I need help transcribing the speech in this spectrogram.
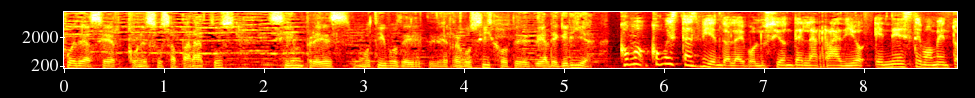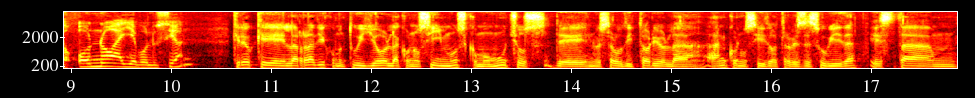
puede hacer con esos aparatos, siempre es motivo de, regocijo, de, de, alegría. ¿Cómo, ¿Cómo estás viendo la evolución de la radio en este momento? ¿O no hay evolución? Creo que la radio, como tú y yo la conocimos, como muchos de nuestro auditorio la han conocido a través de su vida, está mm,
